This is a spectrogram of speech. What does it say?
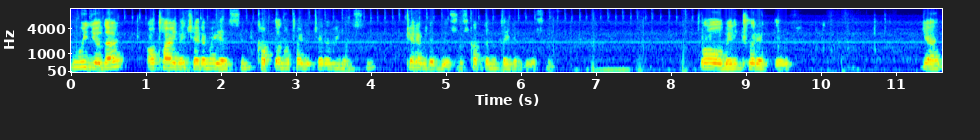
Bu videoda Atay'la Kerem'e gelsin. Kaptan Atay'la Kerem'e gelsin. Kerem'i de biliyorsunuz. Kaptan Atay'ı da biliyorsunuz. Oo beni kör etti. Gel.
